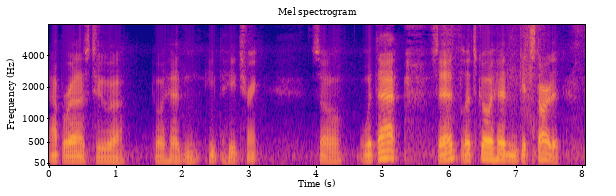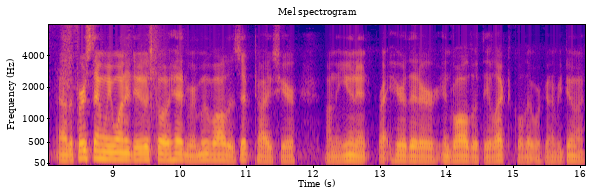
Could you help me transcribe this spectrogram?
apparatus to go ahead and heat the heat shrink. So with that said, let's go ahead and get started. Uh, the first thing we want to do is go ahead and remove all the zip ties here on the unit right here that are involved with the electrical that we're going to be doing.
